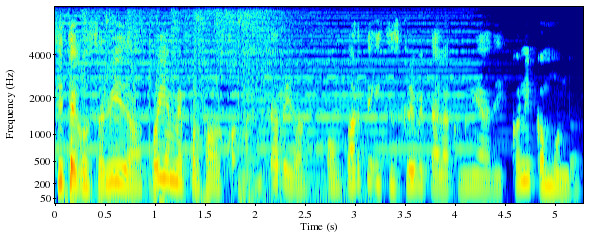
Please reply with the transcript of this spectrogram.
Si te gustó el video, apóyame por favor con manita arriba, comparte y suscríbete a la comunidad de Icónico Mundo.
